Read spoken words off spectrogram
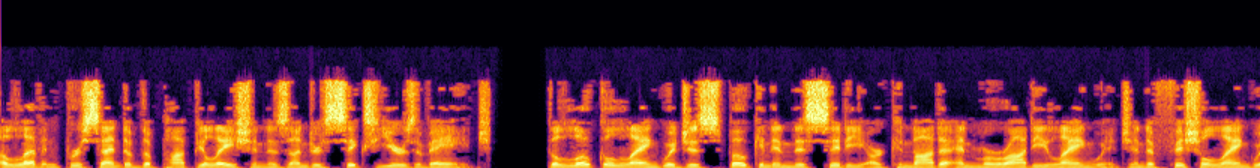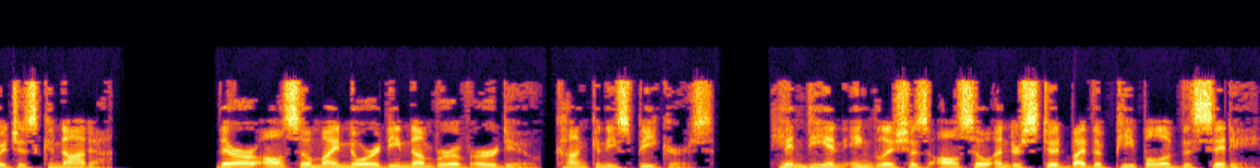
11% of the population is under 6 years of age. The local languages spoken in this city are Kannada and Marathi language and official language is Kannada. There are also minority number of Urdu, Konkani speakers. Hindi and English is also understood by the people of the city.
